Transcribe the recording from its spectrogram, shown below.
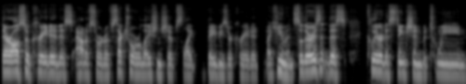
they're also created as out of sort of sexual relationships like babies are created by humans. So there isn't this clear distinction between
